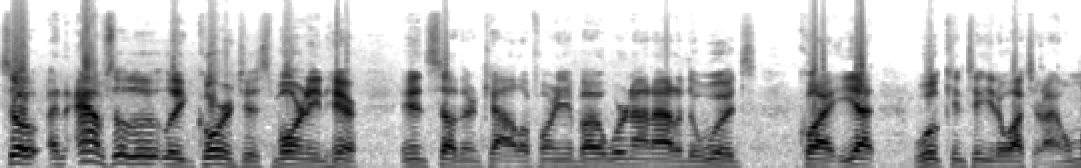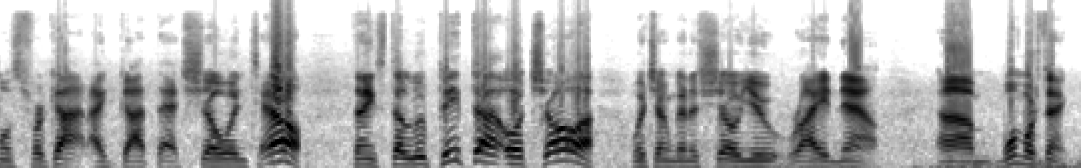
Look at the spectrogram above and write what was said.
So, an absolutely gorgeous morning here in Southern California, but we're not out of the woods quite yet. We'll continue to watch it. I almost forgot I got that show and tell thanks to Lupita Ochoa, which I'm going to show you right now. Um, one more thing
